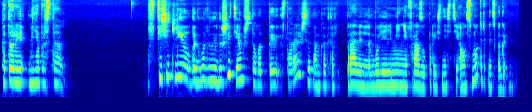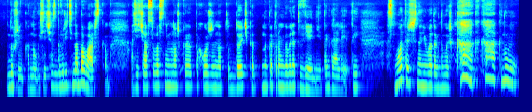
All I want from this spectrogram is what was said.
который меня просто впечатлил до глубины души тем, что вот ты стараешься там как-то правильно более или менее фразу произнести, а он смотрит на тебя и говорит, душенька, ну вы сейчас говорите на баварском, а сейчас у вас немножко похоже на тот дочь, на котором говорят в Вене и так далее. И ты смотришь на него, так думаешь, как, как, ну,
